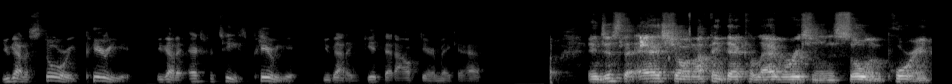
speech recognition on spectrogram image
You got a story. Period. You got an expertise. Period. You got to get that out there and make it happen. And just to add, Shawn, I think that collaboration is so important.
